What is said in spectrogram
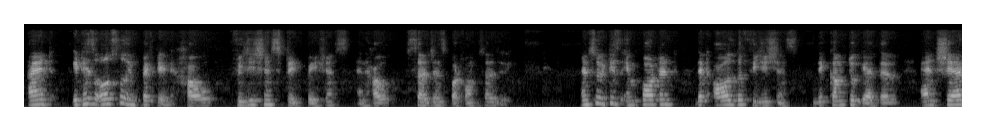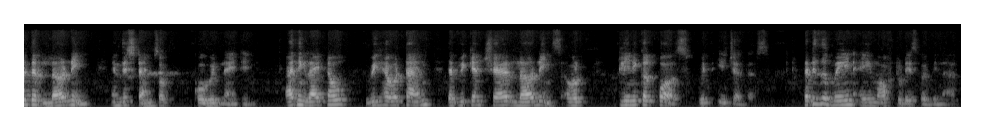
And it has also impacted how physicians treat patients and how surgeons perform surgery. And so it is important that all the physicians they come together and share their learning in these times of COVID-19. I think right now we have a time that we can share learnings, our clinical pulse with each other. That is the main aim of today's webinar.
